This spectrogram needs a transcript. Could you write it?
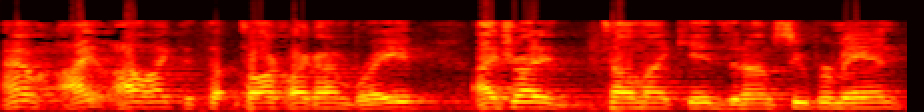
I, I, I like to talk like I'm brave. I try to tell my kids that I'm Superman,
